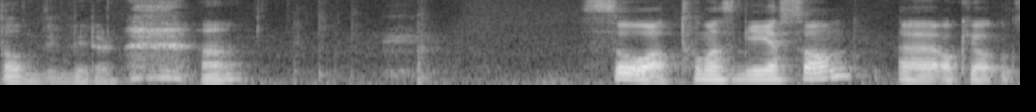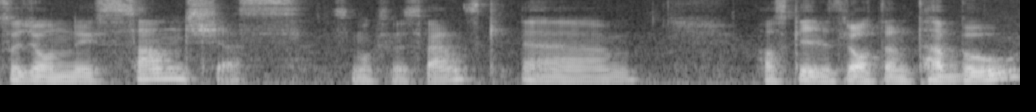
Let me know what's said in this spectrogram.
Bobby Birro. Ja. Så, Thomas Gesson eh, och också Johnny Sanchez, som också är svensk, eh, har skrivit låten Taboo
